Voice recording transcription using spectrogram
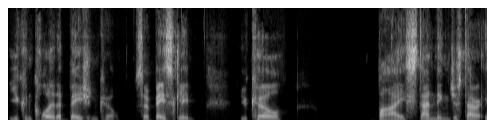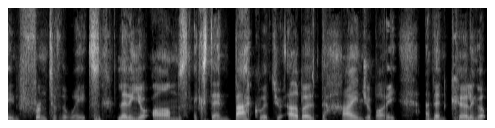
you can call it a Bayesian curl. So basically, you curl by standing just directly in front of the weights, letting your arms extend backwards, your elbows behind your body, and then curling up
